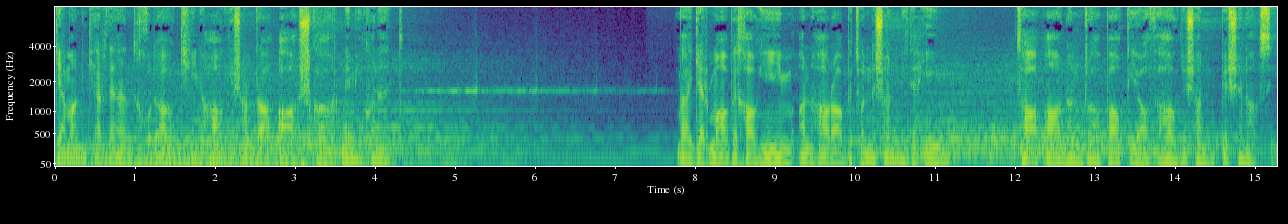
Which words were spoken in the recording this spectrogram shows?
گمان کردند خدا کینهایشان را آشکار نمی کند؟ و اگر ما بخواهیم آنها را به تو نشان می دهیم تا آنان را با قیافه هایشان بشناسی.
